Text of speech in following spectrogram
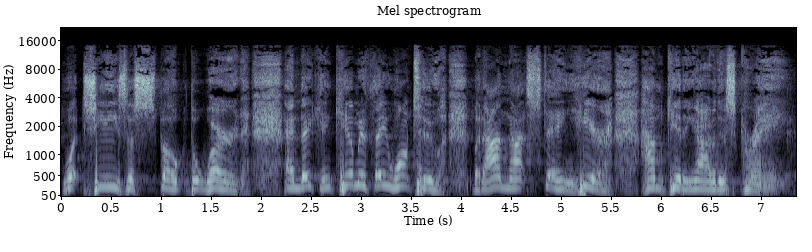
what Jesus spoke, the word. And they can kill me if they want to, but I'm not staying here. I'm getting out of this grave.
